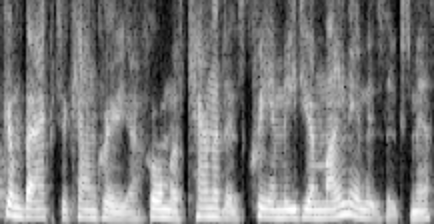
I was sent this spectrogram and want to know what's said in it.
Welcome back to Can Queer, home of Canada's queer media. My name is Luke Smith.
